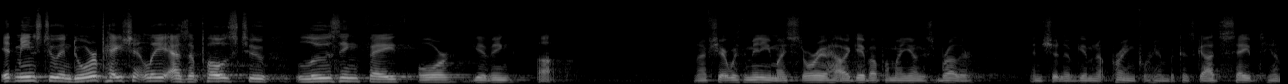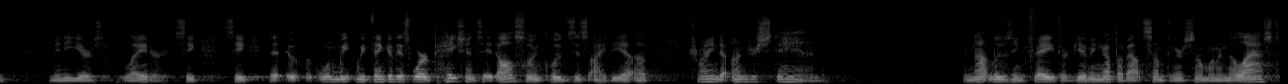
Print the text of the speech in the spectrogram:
it means to endure patiently as opposed to losing faith or giving up. And I've shared with many of my story of how I gave up on my youngest brother and shouldn't have given up praying for him because God saved him many years later. See, see uh, uh, when we, we think of this word patience, it also includes this idea of trying to understand and not losing faith or giving up about something or someone. And the last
